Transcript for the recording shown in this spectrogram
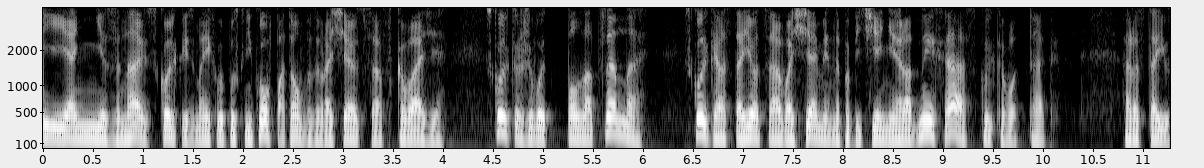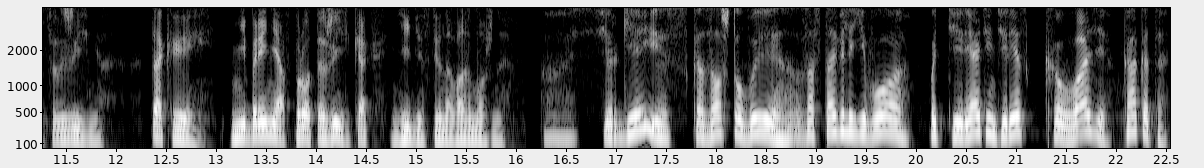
Я не знаю, сколько из моих выпускников потом возвращаются в квази. Сколько живут полноценно, сколько остается овощами на попечение родных, а сколько вот так. Расстаются с жизнью. Так и не приняв прото жизнь как единственно возможно. Сергей сказал, что вы заставили его потерять интерес к вазе. Как это?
